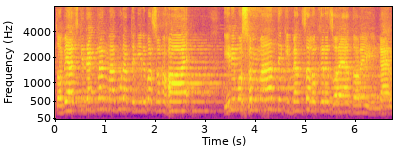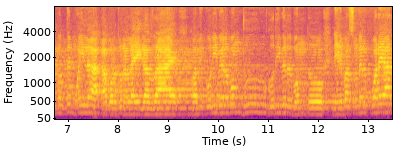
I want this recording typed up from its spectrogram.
তবে আজকে দেখলাম মাগুরাতে নির্বাচন হয়। এর মুসলমান দেখি বেঞ্চা লোকের জড়ায়া ধরে, গায়ের মধ্যে মহিলা আবর্জনা লাইগা যায়। আমি গরিবের বন্ধু। গরিবের বন্ধু, নির্বাচনের পরে আর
